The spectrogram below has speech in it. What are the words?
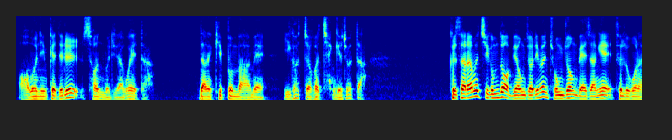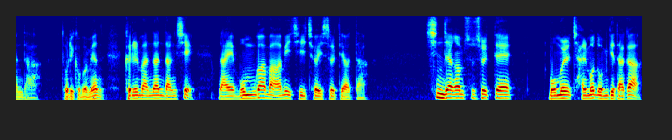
어머님께 드릴 선물이라고 했다. 나는 기쁜 마음에 이것저것 챙겨줬다. 그 사람은 지금도 명절이면 종종 매장에 들르곤 한다. 돌이켜보면 그를 만난 당시 나의 몸과 마음이 지쳐 있을 때였다. 신장암 수술 때 몸을 잘못 옮기다가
